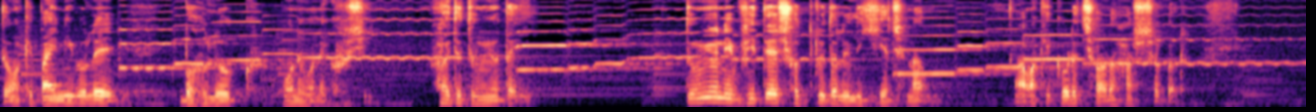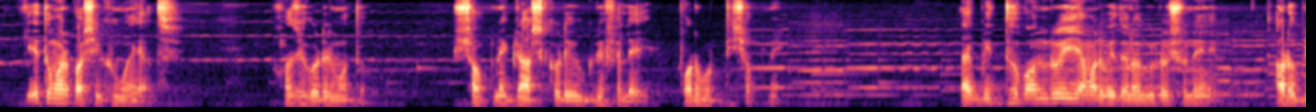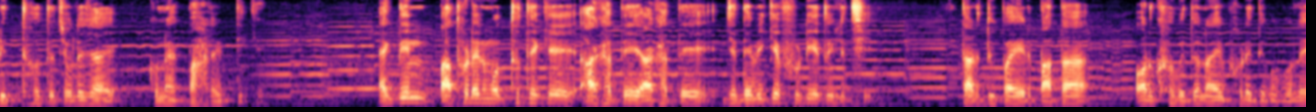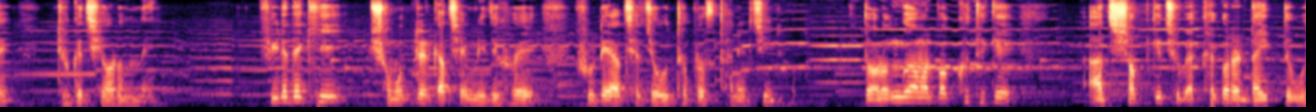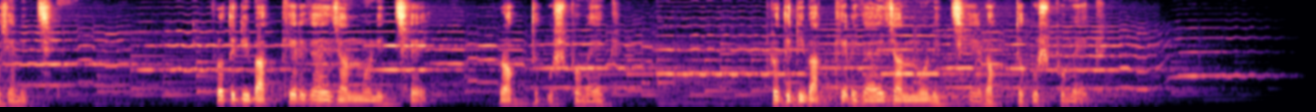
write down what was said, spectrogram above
তোমাকে পাইনি বলে বহু লোক মনে মনে খুশি। হয়তো তুমিও তাই। তুমিও নিভৃতে শত্রু দলে লিখিয়েছ নাম। আমাকে করেছ আরও হাস্যকর। কে তোমার পাশে ঘুমায় আছে? অজগরের মতো। স্বপ্নে গ্রাস করে উগড়ে ফেলে পরবর্তী স্বপ্নে। এক বৃদ্ধ বনরই আমার বেদনাগুলো শুনে আরও বৃদ্ধ হতে চলে যায় কোনো এক পাহাড়ের দিকে। একদিন পাথরের মধ্য থেকে আঘাতে আঘাতে যে দেবীকে ফুটিয়ে তুলেছি, তার দুপায়ের পাতা অর্ঘ্য বেদনায় ভরে দেব বলে ঢুকেছি অরণ্যে। ফিরে দেখি সমুদ্রের কাছে মৃদু হয়ে ফুটে আছে যৌথ প্রস্থানের চিহ্ন। তরঙ্গ আমার পক্ষ থেকে আজ সব কিছু ব্যাখ্যা করার দায়িত্ব বুঝে নিচ্ছে। প্রতিটি বাক্যের গায়ে জন্ম নিচ্ছে রক্তপুষ্প মেঘ প্রতিটি বাক্যের গায়ে জন্ম নিচ্ছে রক্তপুষ্প মেঘ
